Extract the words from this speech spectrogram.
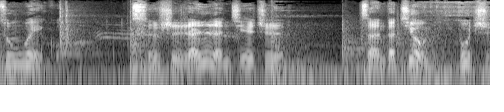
踪未果。此事人人皆知，怎的就你不知？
